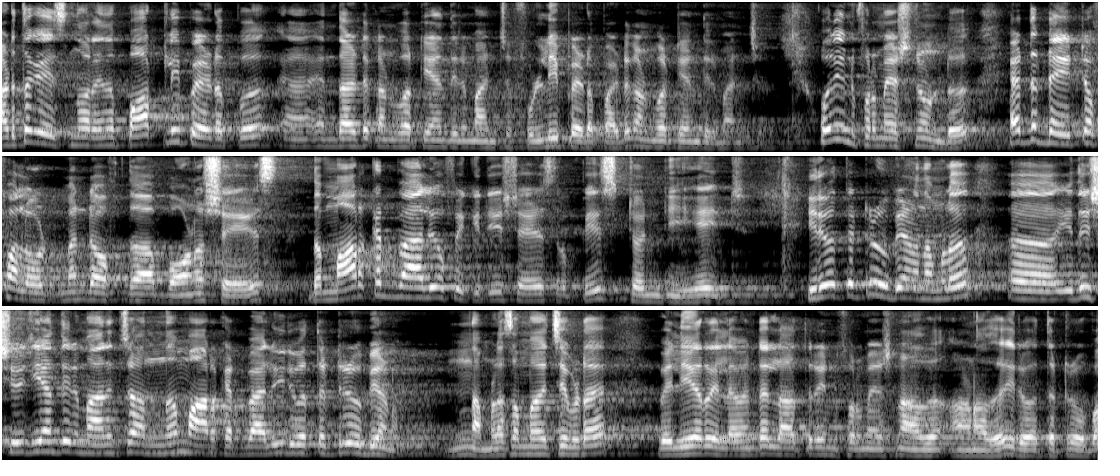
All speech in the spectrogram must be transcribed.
അടുത്ത കേസ് എന്ന് പറയുന്നത് പാർട്ട്ലി പേഡപ്പ് എന്തായിട്ട് കൺവേർട്ട് ചെയ്യാൻ തീരുമാനിച്ചു? ഫുള്ളി പേഡപ്പായിട്ട് കൺവേർട്ട് ചെയ്യാൻ തീരുമാനിച്ചു. ഒരു ഇൻഫർമേഷൻ ഉണ്ട്. At the date of allotment of the bonus shares the market value of equity shares rupees twenty eight ഇരുപത്തെട്ട് രൂപയാണ് നമ്മൾ ഇത് ഇഷ്യൂ ചെയ്യാൻ തീരുമാനിച്ച അന്ന് മാർക്കറ്റ് വാല്യൂ ഇരുപത്തെട്ട് രൂപയാണ്. നമ്മളെ സംബന്ധിച്ച് ഇവിടെ വലിയ റിലവന്റ് അല്ലാത്തൊരു ഇൻഫർമേഷൻ അത് ആണത് ഇരുപത്തെട്ട് രൂപ.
